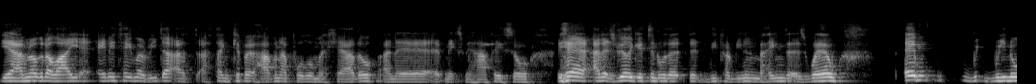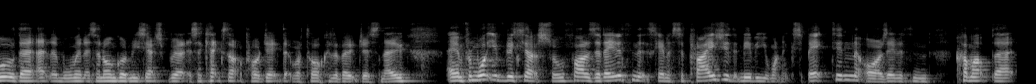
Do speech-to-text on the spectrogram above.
Yeah, I'm not gonna lie. Anytime I read it, I, I think about having a polo mercado, and uh, it makes me happy. So yeah, and it's really good to know that the deeper meaning behind it as well. Um, we, know that at the moment it's an ongoing research, it's a Kickstarter project that we're talking about just now. Um, from what you've researched so far, is there anything that's kind of surprised you that maybe you weren't expecting, or has anything come up that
